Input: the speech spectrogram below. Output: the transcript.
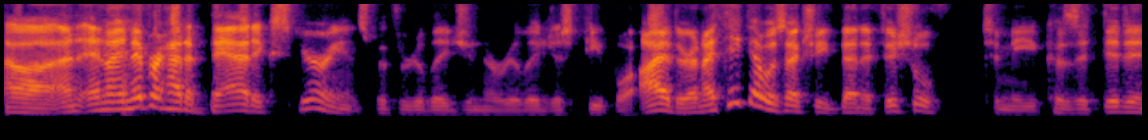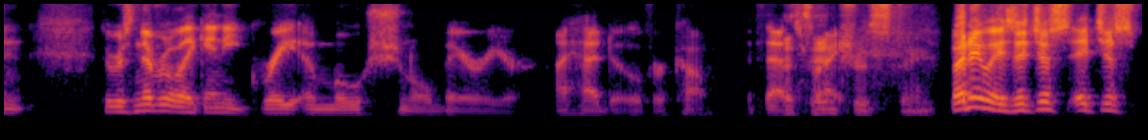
Uh, and, and I never had a bad experience with religion or religious people either. And I think that was actually beneficial to me because it didn't, there was never like any great emotional barrier I had to overcome, if that's, that's right. interesting. But anyways, it just, it just,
